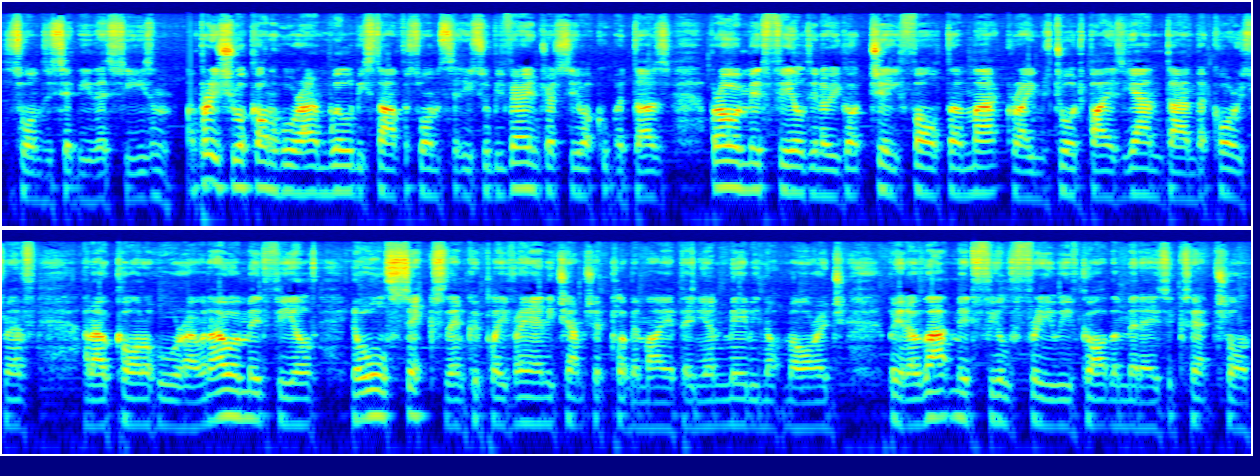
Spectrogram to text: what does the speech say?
to Swansea City this season. I'm pretty sure Conor Hourihane will be starting for Swansea City, so it'll be very interesting to see what Cooper does. But our midfield, you know, you've got Jay Fulton, Matt Grimes, George Byers, Yan Dhanda, Korey Smith, and our Conor Hourihane. And our midfield, you know, all six of them could play for any championship club in my opinion. Maybe not Norwich, but you know that midfield three we've got at the minute is exceptional.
